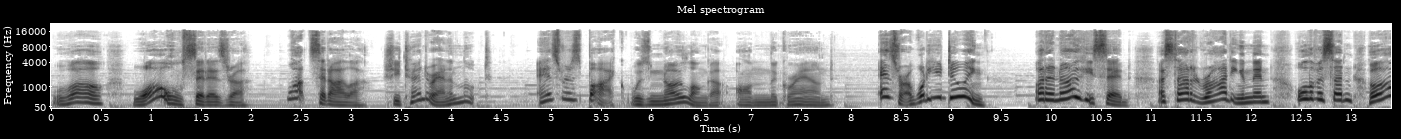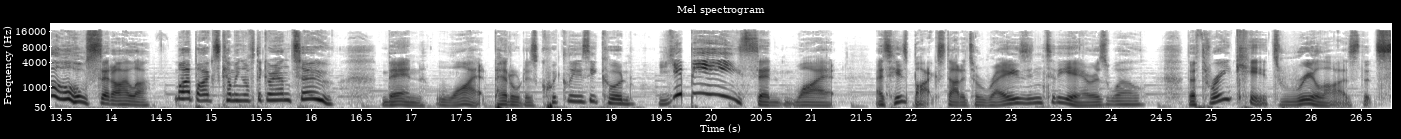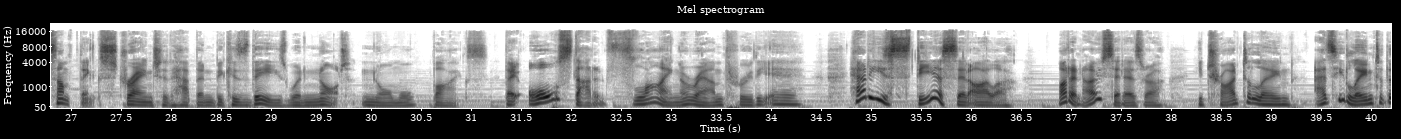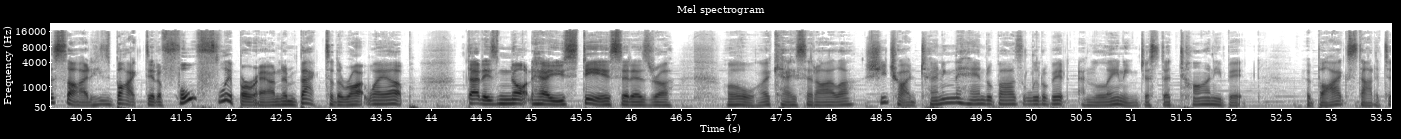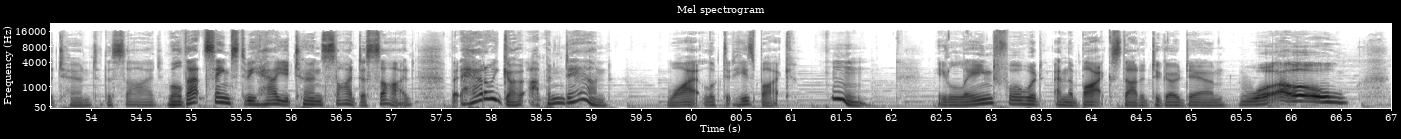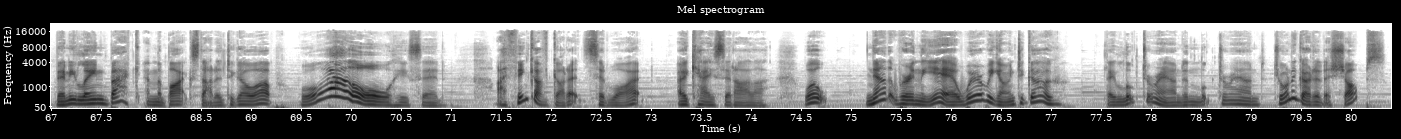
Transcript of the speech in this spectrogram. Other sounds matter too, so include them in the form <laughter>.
Whoa, whoa, said Ezra. What? said Isla. She turned around and looked. Ezra's bike was no longer on the ground. Ezra, what are you doing? I don't know, he said. I started riding and then all of a sudden, oh, said Isla. My bike's coming off the ground too. Then Wyatt pedaled as quickly as he could. Yippee, said Wyatt, as his bike started to raise into the air as well. The three kids realised that something strange had happened because these were not normal bikes. They all started flying around through the air. How do you steer? said Isla. I don't know, said Ezra. He tried to lean. As he leaned to the side, his bike did a full flip around and back to the right way up. That is not how you steer, said Ezra. Oh, okay, said Isla. She tried turning the handlebars a little bit and leaning just a tiny bit. Her bike started to turn to the side. Well, that seems to be how you turn side to side, but how do we go up and down? Wyatt looked at his bike. Hmm. He leaned forward and the bike started to go down. Whoa! Then he leaned back and the bike started to go up. Whoa! He said. I think I've got it, said Wyatt. Okay, said Isla. Well, now that we're in the air, where are we going to go? They looked around and looked around. Do you want to go to the shops?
